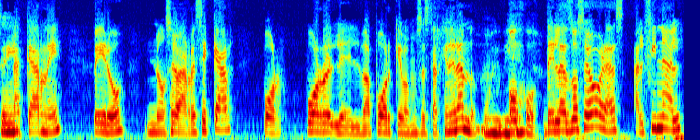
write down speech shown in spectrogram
la carne, pero no se va a resecar por por el vapor que vamos a estar generando. Ojo, de las 12 horas, al final,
